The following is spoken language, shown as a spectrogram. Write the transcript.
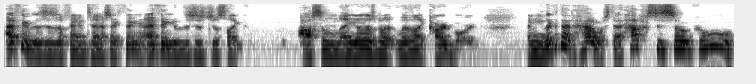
I think this is a fantastic thing. I think this is just like awesome Legos, but with like cardboard. I mean, look at that house. That house is so cool.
